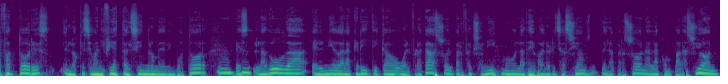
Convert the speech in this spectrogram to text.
factores en los que se manifiesta el síndrome del impostor, es la duda, el miedo a la crítica o el fracaso, el perfeccionismo, la desvalorización de la persona, la comparación,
